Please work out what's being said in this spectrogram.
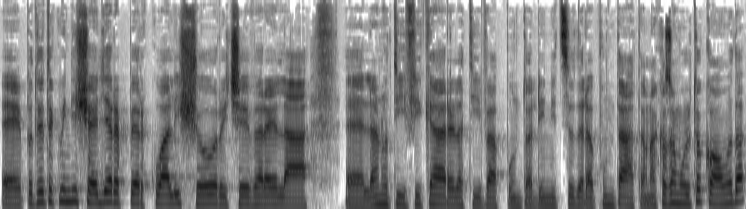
Eh, potete quindi scegliere per quali show ricevere la, eh, la, notifica relativa appunto all'inizio della puntata. Una cosa molto comoda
